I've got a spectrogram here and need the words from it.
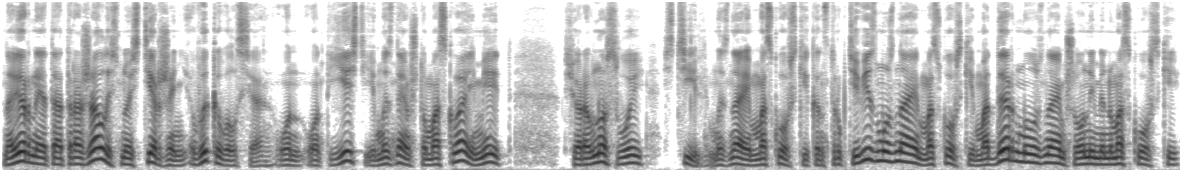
наверное, это отражалось, но стержень выковался, он вот есть, и мы знаем, что Москва имеет все равно свой стиль. Мы знаем московский конструктивизм, узнаем, московский модерн мы узнаем, что он именно московский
